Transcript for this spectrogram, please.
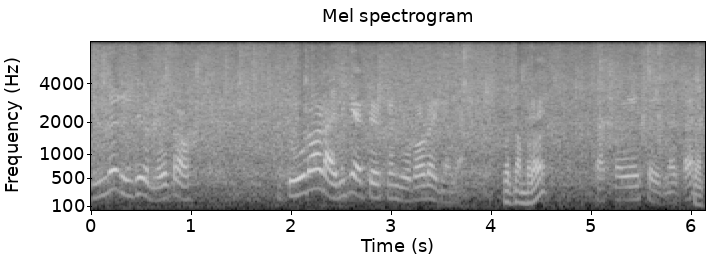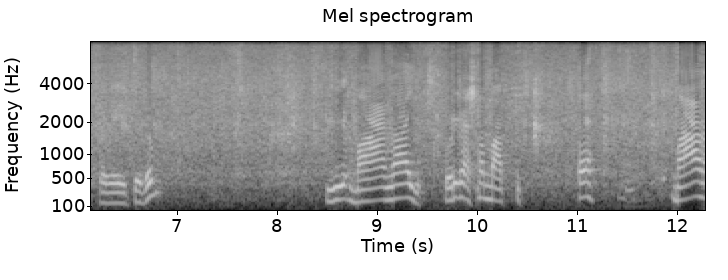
നല്ല രുചിയുണ്ട് കേട്ടോ. ചൂടോടെ എനിക്ക് ഏറ്റവും ഇഷ്ടം ചൂടോടെ ഇപ്പം നമ്മുടെ ചക്ക വേവിച്ചതും ഈ മാങ്ങായും. ഒരു കഷ്ണം മത്തി. ഏ? മാങ്ങ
